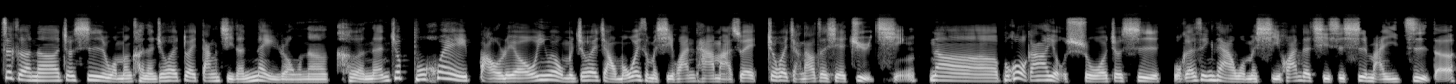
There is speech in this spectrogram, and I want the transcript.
这个呢，就是我们可能就会对当集的内容呢，可能就不会保留，因为我们就会讲我们为什么喜欢它嘛，所以就会讲到这些剧情。那不过我刚刚有说，就是我跟 Cynthia 我们喜欢的其实是蛮一致的，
